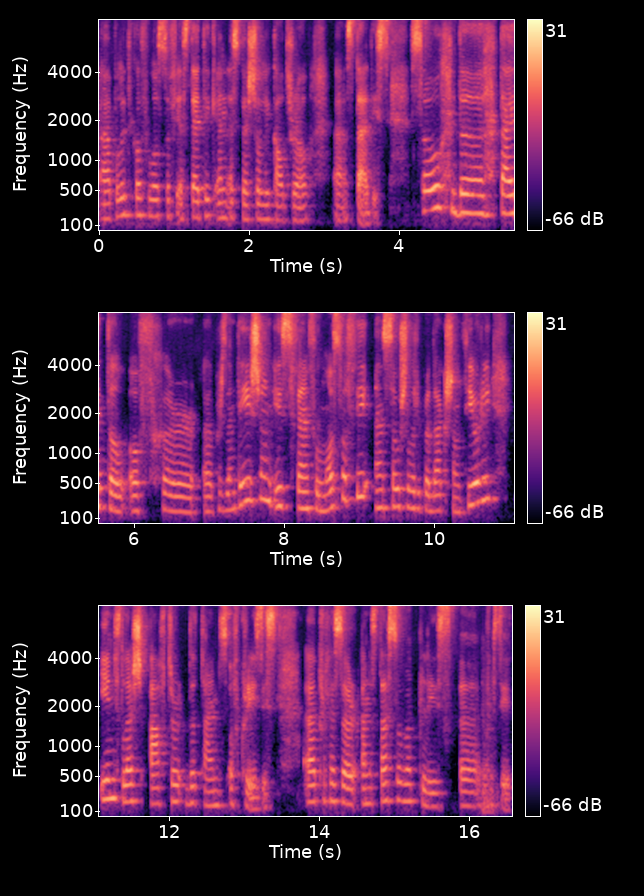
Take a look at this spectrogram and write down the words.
uh, political philosophy philosophy, aesthetic, and especially cultural uh, studies. So the title of her uh, presentation is Femme Philosophy and Social Reproduction Theory in slash after the times of crisis. Uh, Professor Anastasova, please proceed.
